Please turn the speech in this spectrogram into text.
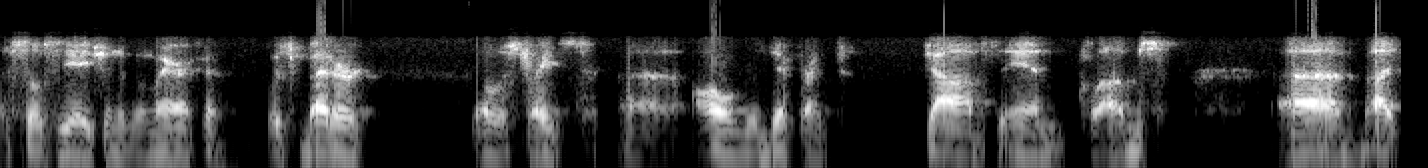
Association of America, which better illustrates uh, all the different jobs in clubs. Uh, but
